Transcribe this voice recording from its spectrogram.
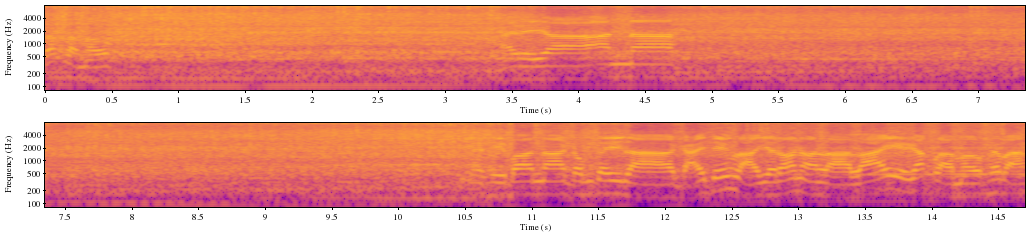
rất là mượt này thì à, à, thì bên à, công ty là cải tiến lại do đó nên là lái rất là mượt các bạn.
